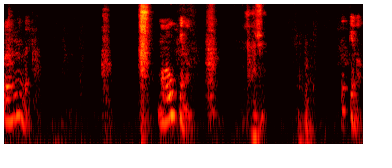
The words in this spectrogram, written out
맵는데. 뭐가 웃기나? 뭐지? 웃기나?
